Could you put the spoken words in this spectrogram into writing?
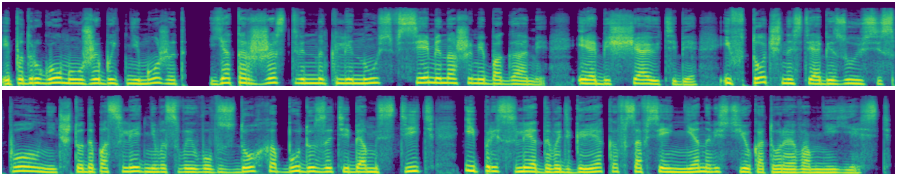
и по-другому уже быть не может, я торжественно клянусь всеми нашими богами и обещаю тебе, и в точности обязуюсь исполнить, что до последнего своего вздоха буду за тебя мстить и преследовать греков со всей ненавистью, которая во мне есть.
